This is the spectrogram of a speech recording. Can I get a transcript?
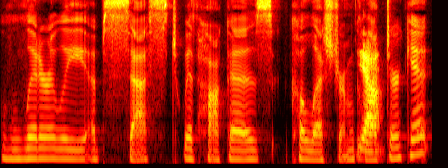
literally obsessed with Haakaa's colostrum collector yeah. kit.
